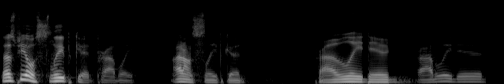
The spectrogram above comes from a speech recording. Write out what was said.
those people sleep good. Probably. I don't sleep good. Probably, dude. Probably, dude.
